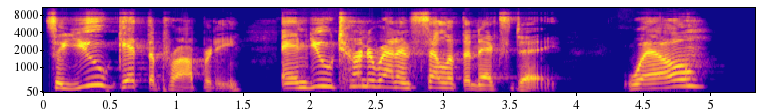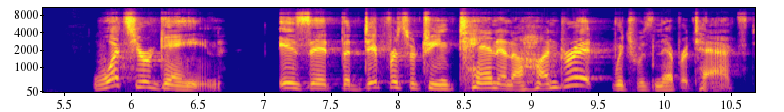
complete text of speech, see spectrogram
So you get the property and you turn around and sell it the next day. Well, what's your gain? Is it the difference between 10 and 100, which was never taxed?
